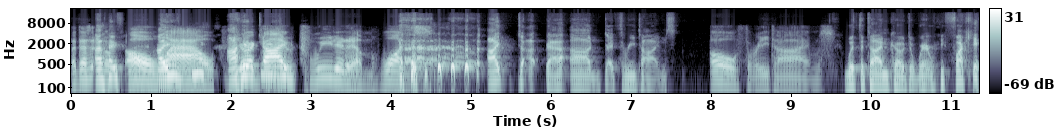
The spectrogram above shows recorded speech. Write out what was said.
That doesn't. I've- oh I've- wow! I You're a guy who tweeted him once. I uh, uh, three times oh, three times. with the time code to where we fucking.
